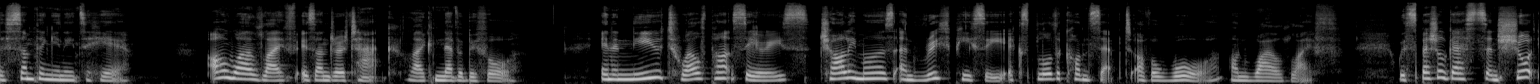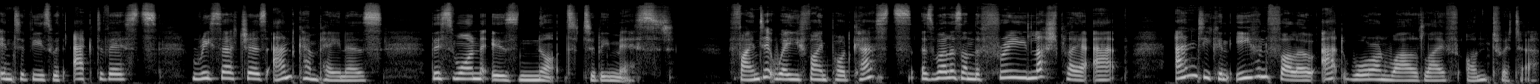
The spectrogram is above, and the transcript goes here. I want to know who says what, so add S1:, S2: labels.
S1: there's something you need to hear. Our wildlife is under attack like never before. In a new 12 part series, Charlie Moores and Ruth Peacey explore the concept of a war on wildlife. With special guests and short interviews with activists, researchers, and campaigners, this one is not to be missed. Find it where you find podcasts, as well as on the free Lush Player app, and you can even follow at War on Wildlife on Twitter.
